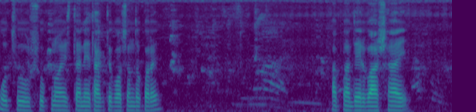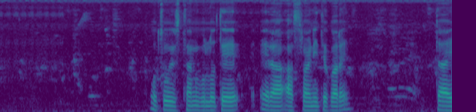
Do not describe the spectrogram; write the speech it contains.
উঁচু শুকনো স্থানে থাকতে পছন্দ করে। আপনাদের বাসায় উঁচু স্থানগুলোতে এরা আশ্রয় নিতে পারে। তাই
